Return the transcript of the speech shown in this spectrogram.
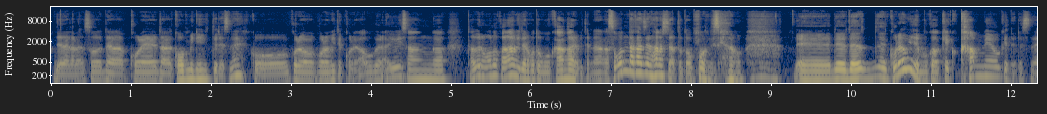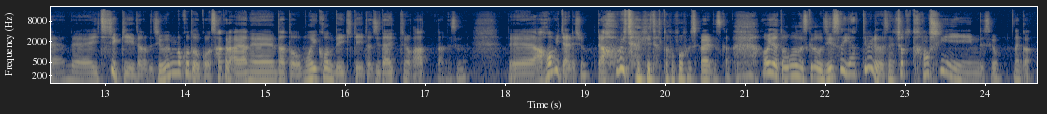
で、だから、そう、だから、これ、だからコンビニに行ってですね、こう、これを、これを見て、これは小倉優衣さんが食べるものかなみたいなことを考えるみたいな、なんかそんな感じの話だったと思うんですけど、で、で、で、でこれを見て僕は結構感銘を受けてですね、で、一時期、だから自分のことをこう、桜彩音だと思い込んで生きていた時代っていうのがあったんですよね。で、アホみたいでしょ？で、アホみたいだと思うじゃないですか。アホみたいだと思うんですけど、実際やってみるとですね、ちょっと楽しいんですよ。なんか、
